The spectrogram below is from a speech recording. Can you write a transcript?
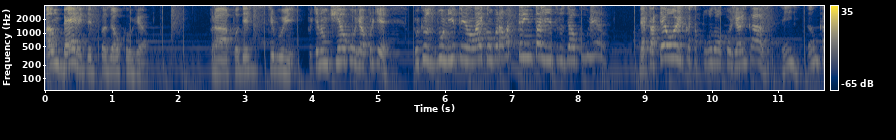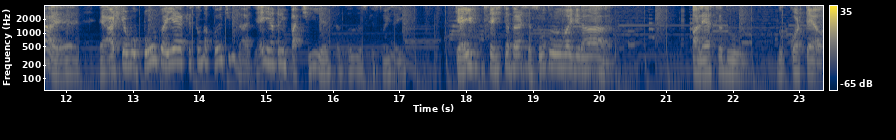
A Ambev teve que fazer álcool gel para poder distribuir. Porque não tinha álcool gel. Por quê? Porque os bonitos iam lá e compravam 30 litros de álcool gel. Deve estar até hoje com essa porra do álcool gel em casa, entende? Então, cara, é, é, acho que o ponto aí é a questão da coletividade. Aí entra empatia, entra todas as questões aí. Que aí, se a gente entrar nesse assunto, vai virar palestra do, do Cortella.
